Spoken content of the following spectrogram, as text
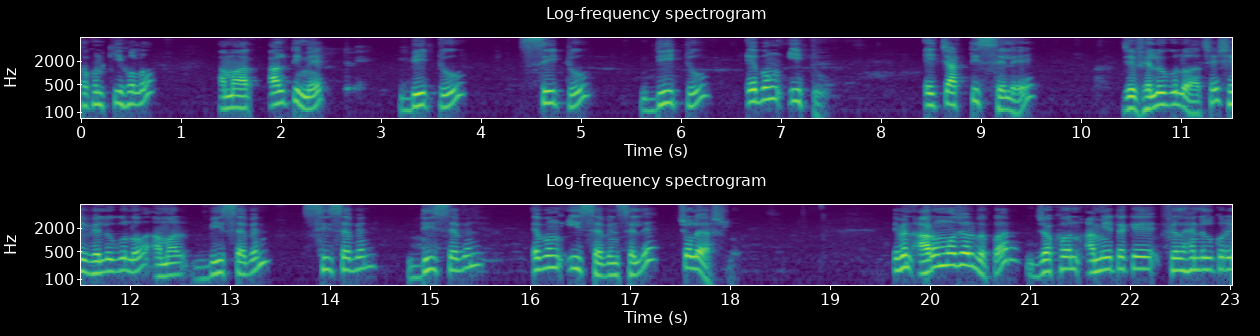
তখন কি হলো? আমার ultimate B two C two D two এবং ই টু এই চারটি সেলে যে ভ্যালুগুলো আছে, সেই ভ্যালুগুলো আমার B seven, C seven, D seven এবং ই সেভেন সেলে চলে আসলো। ইভেন আরও মজার ব্যাপার, যখন আমি এটাকে ফিল হ্যান্ডেল করে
